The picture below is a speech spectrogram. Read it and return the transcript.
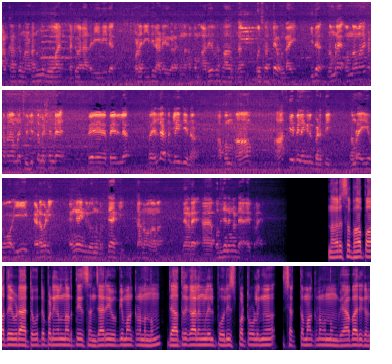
ആൾക്കാർക്ക് നടന്നു പോകാൻ പറ്റുമല്ലാത്ത രീതിയിൽ ഉള്ള രീതിയിലാണ് ഇത് കിടക്കുന്നത്. അപ്പം അധികൃത ഭാഗത്ത് ഒരു ശ്രദ്ധ ഉണ്ടായി. ഇത് നമ്മുടെ ഒന്നാമത് കട്ടപ്പന നമ്മുടെ ശുചിത്വ മിഷന്റെ പേരിൽ എല്ലായിടത്തും ക്ലീൻ ചെയ്യുന്നതാണ്. അപ്പം ആ ആ സ്കീമിലെങ്കിലും പെടുത്തി നമ്മുടെ ഈ റോ ഈ ഇടവഴി എങ്ങനെയെങ്കിലും ഒന്ന് വൃത്തിയാക്കി തരണമെന്നാണ് ഞങ്ങളുടെ പൊതുജനങ്ങളുടെ അഭിപ്രായം. നഗരസഭാ പാതയുടെ അറ്റകുറ്റപ്പണികൾ നടത്തി സഞ്ചാരയോഗ്യമാക്കണമെന്നും രാത്രികാലങ്ങളിൽ പോലീസ് പട്രോളിംഗ് ശക്തമാക്കണമെന്നും വ്യാപാരികൾ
